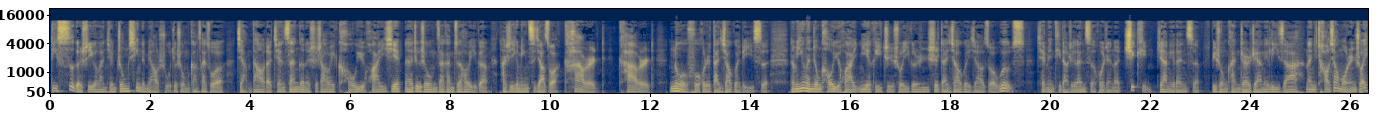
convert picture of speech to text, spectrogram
第四个是一个完全中性的描述，就是我们刚才所讲到的。前三个呢是稍微口语化一些。那这个时候我们再看最后一个，它是一个名词，叫做 coward，coward，懦夫或者胆小鬼的意思。那么英文中口语化，你也可以指说一个人是胆小鬼，叫做 wuss。前面提到这个单词，或者呢，chicken 这样的一个单词，比如说我们看这儿这样的一个例子啊，那你嘲笑某人说，哎，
